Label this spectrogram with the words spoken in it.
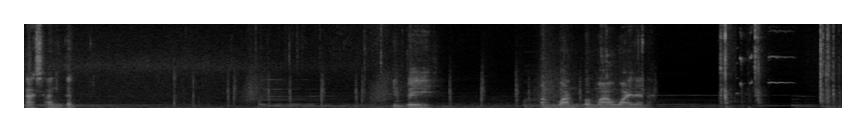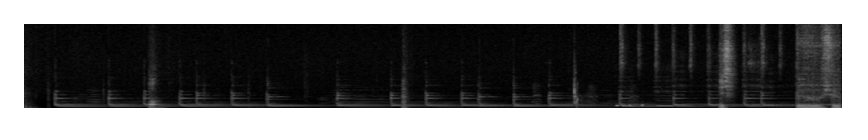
หน้าชั้นก็กินไปวันวันก็มาไวแล้วนะโอ้ฮะอิ๊ชชูชู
